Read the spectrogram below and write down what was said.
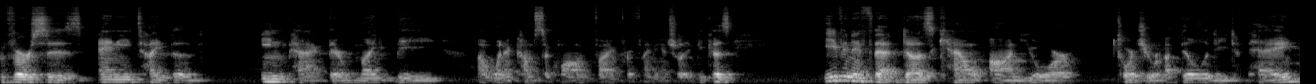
versus any type of impact there might be uh, when it comes to qualifying for financial aid. Because even if that does count on your towards your ability to pay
